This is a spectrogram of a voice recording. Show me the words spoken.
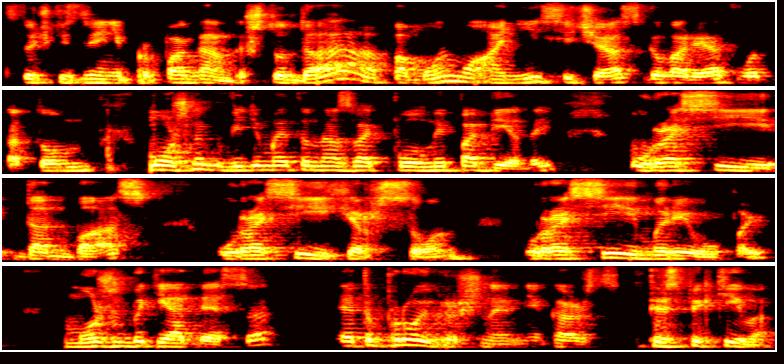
с точки зрения пропаганды, что да, по-моему, они сейчас говорят вот о том, можно, видимо, это назвать полной победой. У России Донбасс, у России Херсон, у России Мариуполь, может быть и Одесса. Это проигрышная, мне кажется, перспектива,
